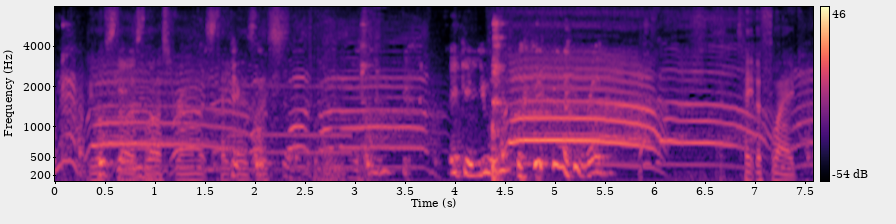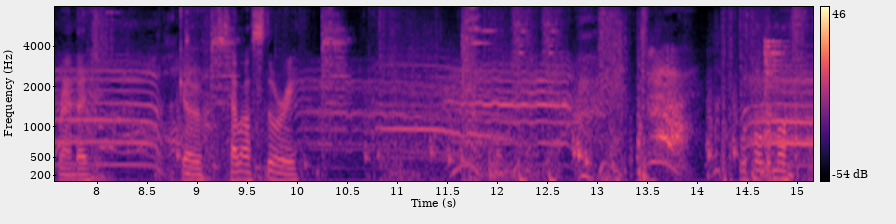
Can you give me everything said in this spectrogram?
We lost theirs last round, let's take theirs this. Take it, you run. Take the flag, Rando. Go. Tell our story. We'll hold them off.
